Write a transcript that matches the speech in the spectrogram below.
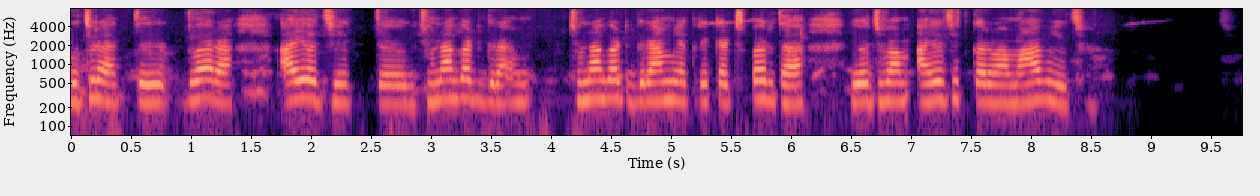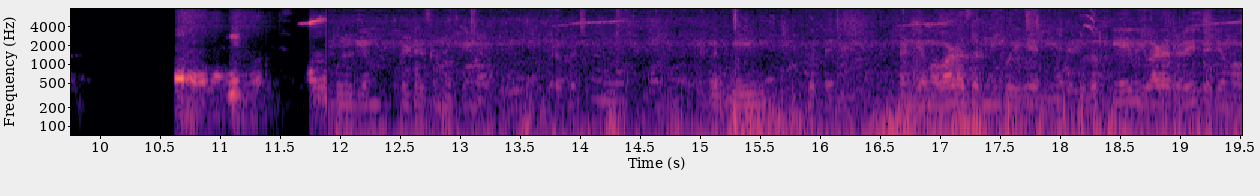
Gujarat દ્વારા આયોજિત જુનાગઢ ગ્રામ, જુનાગઢ ગ્રામ્ય ક્રિકેટ સ્પર્ધા યોજવા, આયોજિત કરવામાં આવ્યું છે. એમાં વાડાસરની કોઈ છે નહીં. લખી એવી વાડાસર છે જેમાં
